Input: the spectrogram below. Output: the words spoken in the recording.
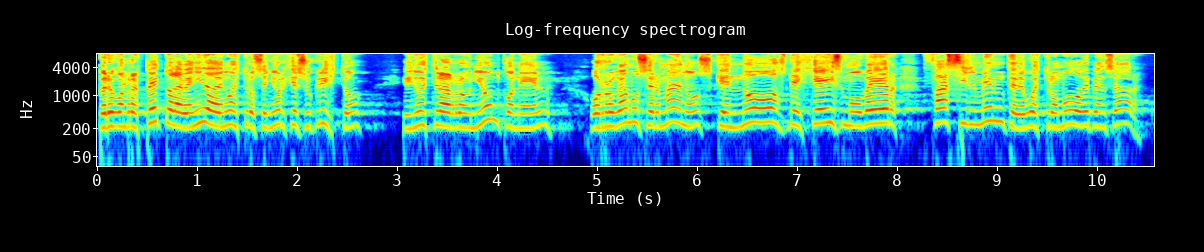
pero con respecto a la venida de nuestro Señor Jesucristo y nuestra reunión con Él, os rogamos, hermanos, que no os dejéis mover fácilmente de vuestro modo de pensar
